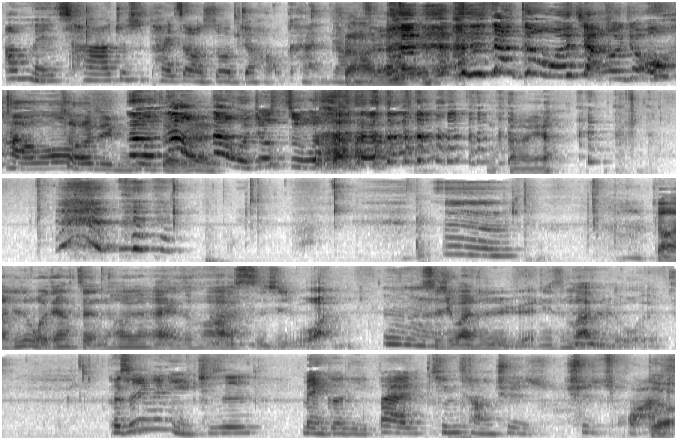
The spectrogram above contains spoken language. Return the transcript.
啊，没差，就是拍照的时候比较好看，这样子。他就这样跟我讲，我就哦好哦，超级不负那责任那那我就输了。妈呀！嗯对啊，其实我这样整套下来是花了十几万，嗯，十几万日元，也是蛮多的。可是因为你其实每个礼拜经常去去滑对啊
